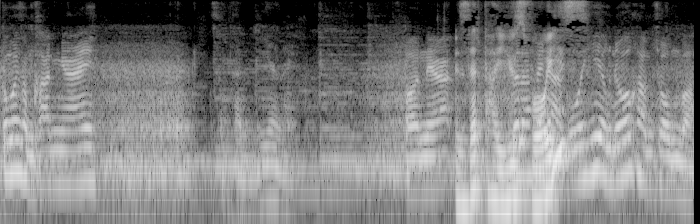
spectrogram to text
ก็ไม่สำคัญไงสำคัญที่อะไร ตอนเนี้ย Is that เว Payu's ลาใครด่า voice? กูเฮียกูนึกว่าคำชมว่ะ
